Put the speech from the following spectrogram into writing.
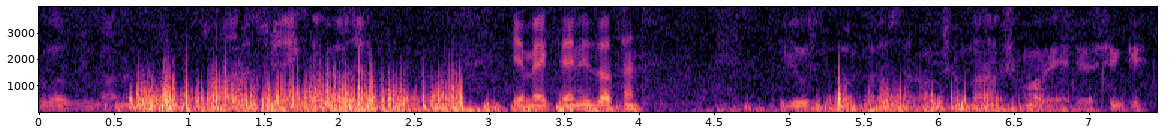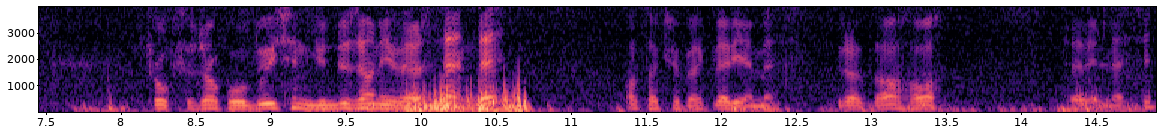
Bu da zindanın. Suları sürekli olacak. Yemeklerini zaten biliyorsunuz arkadaşlar akşamdan akşama veriyor. Çünkü çok sıcak olduğu için gündüz hani versen de asla köpekler yemez. Biraz daha hava serinlesin.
